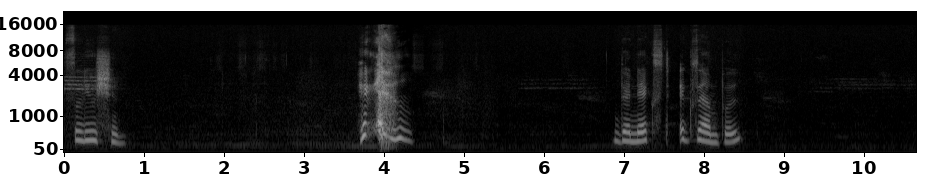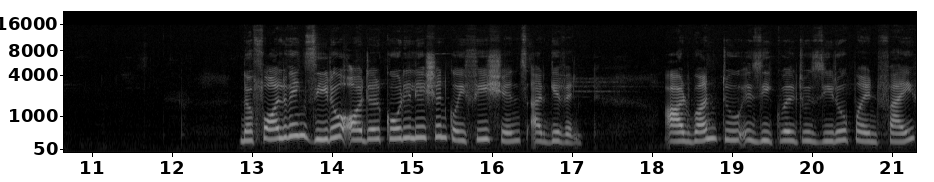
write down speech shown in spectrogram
solution. the next example The following zero order correlation coefficients are given. R12 is equal to 0.5,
